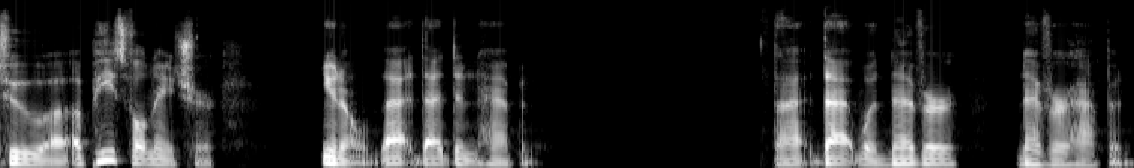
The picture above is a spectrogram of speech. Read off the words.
to a, a peaceful nature. You know that that didn't happen. That that would never, never happen.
